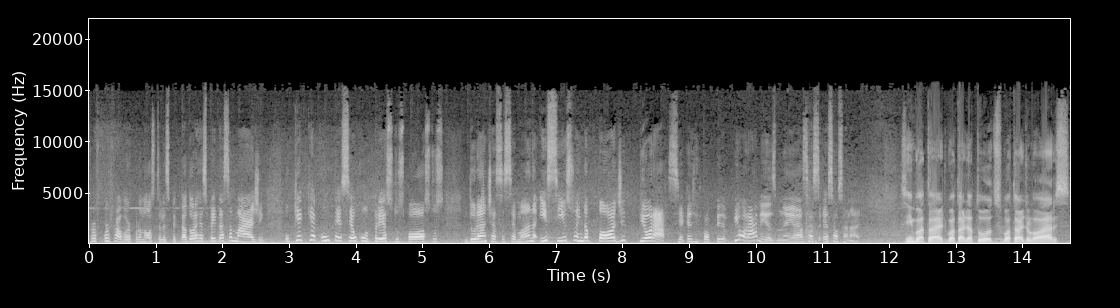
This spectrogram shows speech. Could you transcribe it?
por, por favor, para o nosso telespectador a respeito dessa margem. O que, que aconteceu com o preço dos postos durante essa semana e se isso ainda pode piorar, se é que a gente pode piorar mesmo, né? Esse, esse é o cenário. Sim, boa tarde, boa tarde a todos, boa tarde, Loares.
